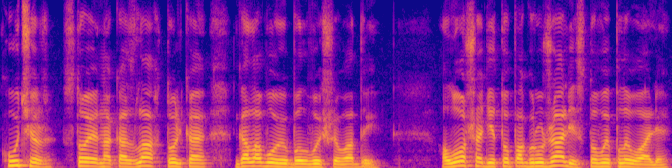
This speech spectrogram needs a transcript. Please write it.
Кучер, стоя на козлах, только головою был выше воды. Лошади то погружались, то выплывали,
